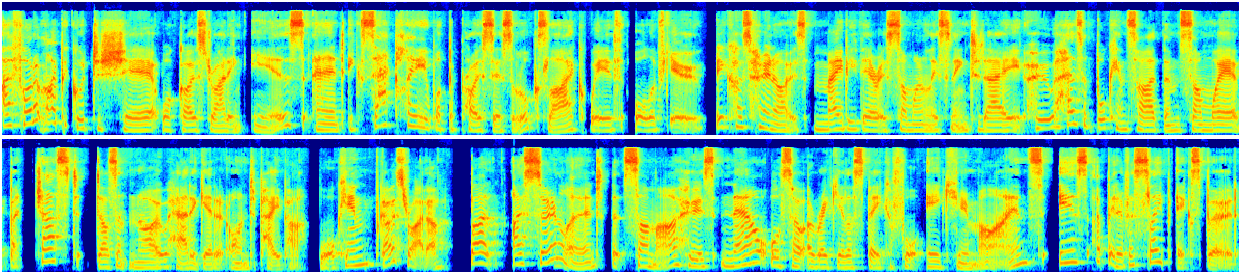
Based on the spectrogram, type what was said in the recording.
I thought it might be good to share what ghostwriting is and exactly what the process looks like with all of you. Because who knows, maybe there is someone listening today who has a book inside them somewhere but just doesn't know how to get it onto paper. Walk in, ghostwriter. But I soon learned that Summer, who's now also a regular speaker for EQ Minds, is a bit of a sleep expert.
